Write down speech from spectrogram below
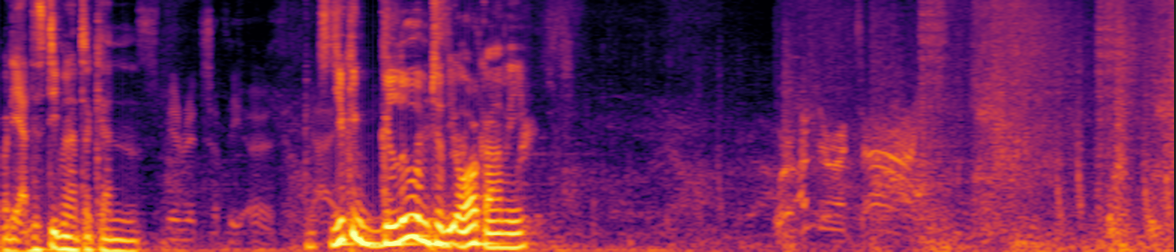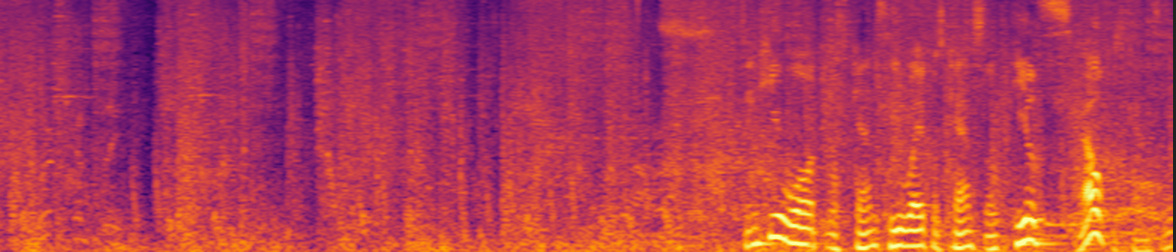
But yeah, this Demon Hunter can... You can glue him to the Orc army. Think Heal Ward was cancelled. Heal Wave was cancelled. Heal Self was cancelled.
